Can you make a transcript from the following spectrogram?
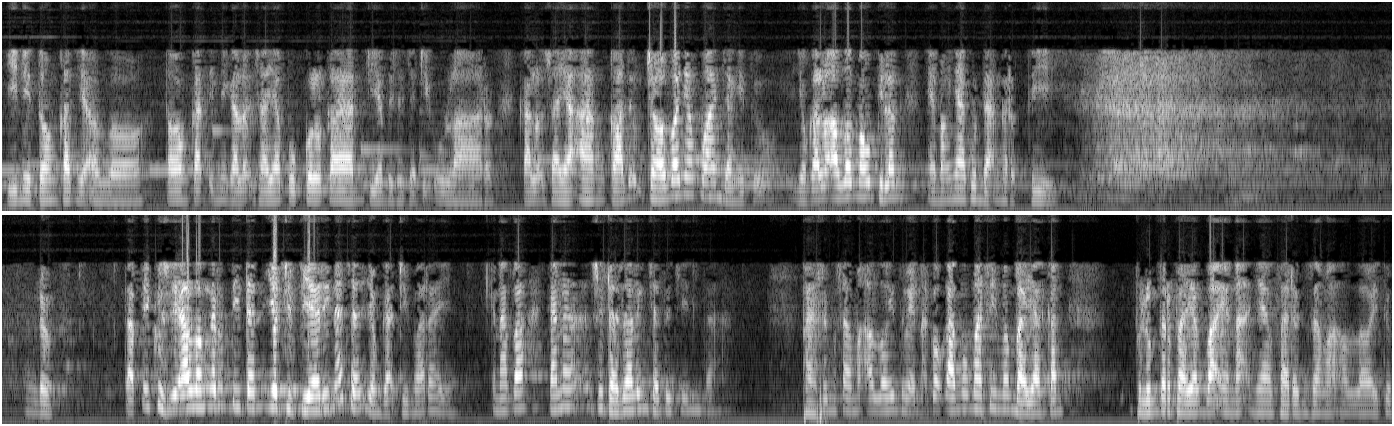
Ini tongkat ya Allah. Tongkat ini kalau saya pukulkan dia bisa jadi ular. Kalau saya angkat, jawabannya panjang itu. Ya kalau Allah mau bilang, emangnya aku tidak ngerti. Loh, tapi Gusti Allah ngerti dan ya dibiarin aja, ya nggak dimarahin. Kenapa? Karena sudah saling jatuh cinta. Bareng sama Allah itu enak. Kok kamu masih membayangkan belum terbayang pak enaknya bareng sama Allah itu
